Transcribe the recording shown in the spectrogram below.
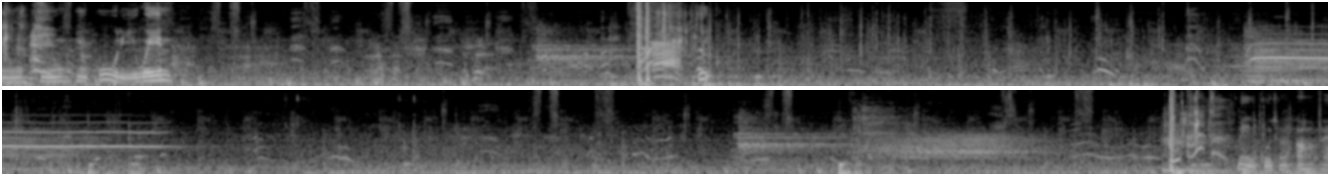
หิวหิวหิวคู่ดิอีเวน ไม่เห็นกูใช่ไหมอ๋อไอ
